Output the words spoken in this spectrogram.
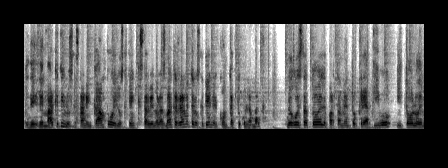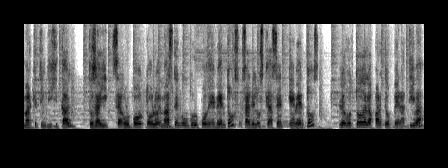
de, marketing, los que están en campo y los que tienen que estar viendo las marcas, realmente los que tienen el contacto con la marca. Luego está todo el departamento creativo y todo lo de marketing digital. Entonces ahí se agrupó todo lo demás. Tengo un grupo de eventos, o sea, de los que hacen eventos luego toda la parte operativa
